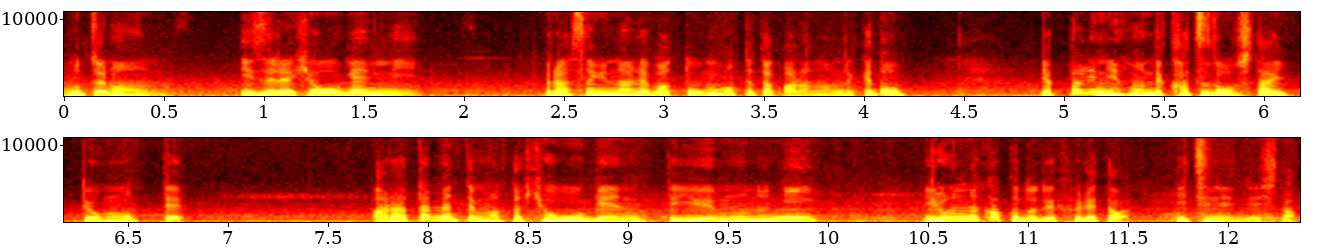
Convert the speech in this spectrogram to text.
もちろんいずれ表現にプラスになればと思ってたからなんだけどやっぱり日本で活動したいって思って改めてまた表現っていうものにいろんな角度で触れた1年でした。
